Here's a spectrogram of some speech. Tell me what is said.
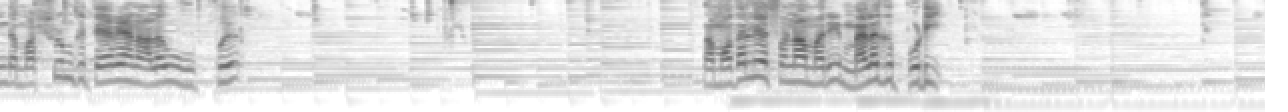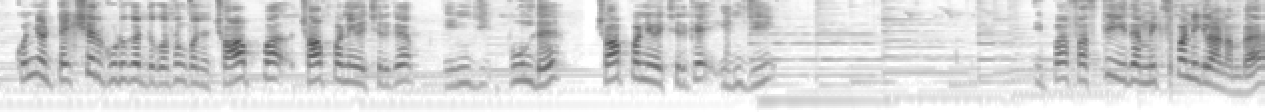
இந்த மஷ்ரூம்க்கு தேவையான அளவு உப்பு. நான் முதல்லயே சொன்ன மாதிரி மிளகு பொடி. கொஞ்சம் டெக்ஸ்சர் கொடுக்கறதுக்கோசம் கொஞ்சம் சாப்பாக சாப் பண்ணி வச்சுருக்க இஞ்சி பூண்டு சாப் பண்ணி வச்சுருக்க இஞ்சி. இப்போ ஃபஸ்ட்டு இதை மிக்ஸ் பண்ணிக்கலாம் நம்ம.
